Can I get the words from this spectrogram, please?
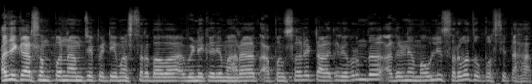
अधिकार संपन्न आमचे पेटी मास्तर बाबा विणेकरी महाराज आपण सगळे टाळकरी वृंद आदरणीय माऊली सर्वच उपस्थित आहात.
